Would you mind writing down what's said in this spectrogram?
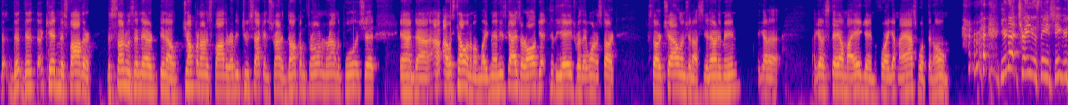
the the the kid and his father, the son was in there, you know, jumping on his father every two seconds, trying to dunk him, throwing him around the pool and shit. And uh, I, I was telling him, I'm like, man, these guys are all getting to the age where they want to start start challenging us. You know what I mean? I gotta I gotta stay on my A game before I get my ass whooped at home. You're not training to stay in shape. You're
